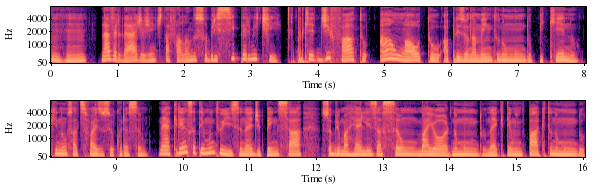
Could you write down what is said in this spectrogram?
Uhum. Na verdade, a gente está falando sobre se permitir. Porque, de fato, há um auto-aprisionamento num mundo pequeno que não satisfaz o seu coração. Né? A criança tem muito isso, né? De pensar sobre uma realização maior no mundo, né? Que tem um impacto no mundo,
